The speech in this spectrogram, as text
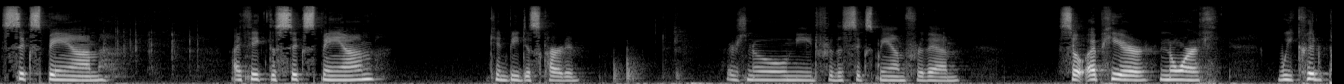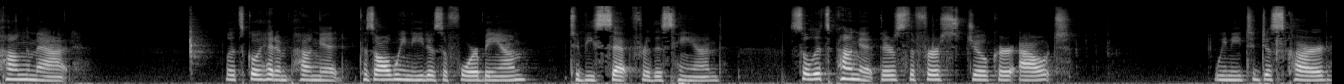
Six bam. I think the six bam can be discarded. There's no need for the six bam for them. So up here, north, we could pung that. Let's go ahead and pung it because all we need is a four bam to be set for this hand. So let's pung it. There's the first joker out. We need to discard.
